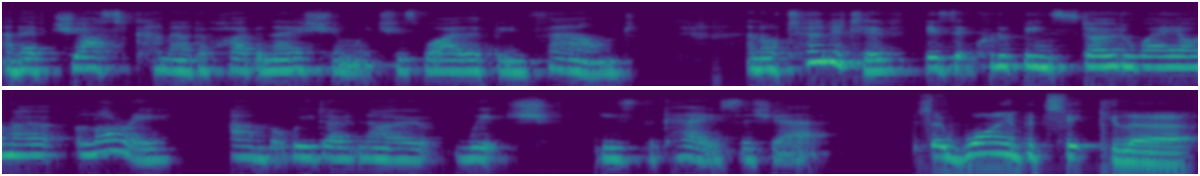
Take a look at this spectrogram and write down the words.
and they've just come out of hibernation, which is why they've been found. An alternative is it could have been stowed away on a lorry, um, but we don't know which is the case as yet. So, why in particular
